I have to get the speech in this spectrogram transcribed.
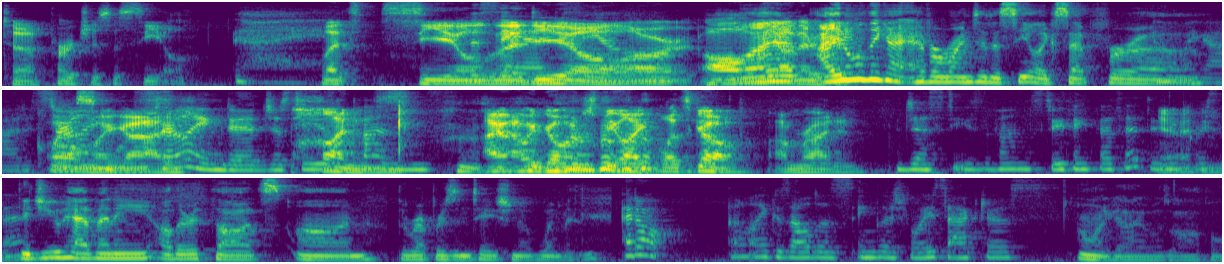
to purchase a seal. Let's seal The the, deal, seal. or all Well, the other I don't think I ever rented a seal except for. Uh, Oh my god. Oh Sterling, my God. Sterling did just to use Puns. puns. I, I would go and just be like, "Let's go, I'm riding." Just to use the puns. Do you think that's it? Do you Yeah, think I we're set? Did you have any other thoughts on the representation of women? I don't I don't like Zelda's English voice actress. Oh my god, it was awful.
